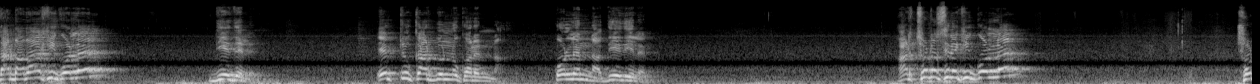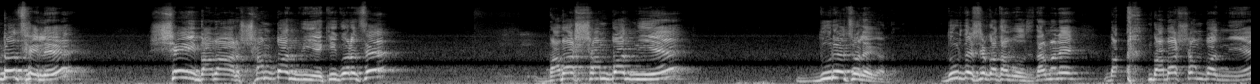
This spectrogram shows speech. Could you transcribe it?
তার বাবা কি করলেন? দিয়ে দিলেন। একটু কার্পণ্য করেন না, করলেন না, দিয়ে দিলেন। আর ছোট ছেলে কি করলেন? ছোট ছেলে সেই বাবার সম্পদ নিয়ে কি করেছে? বাবার সম্পদ নিয়ে দূরে চলে গেল। দূর দেশের কথা বলছে। তার মানে বাবার সম্পদ নিয়ে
